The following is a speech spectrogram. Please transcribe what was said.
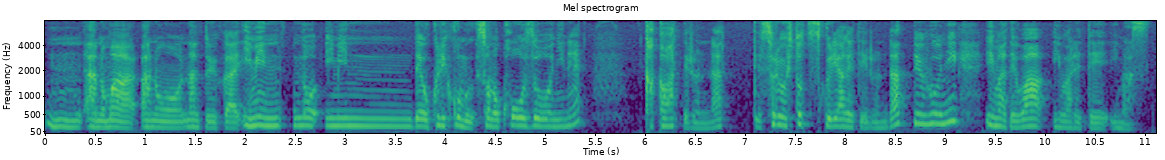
うん、あのまああのなんというか移民の移民で送り込むその構造にね関わってるんだっってそれを一つ作り上げているんだっていうふうに今では言われています。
